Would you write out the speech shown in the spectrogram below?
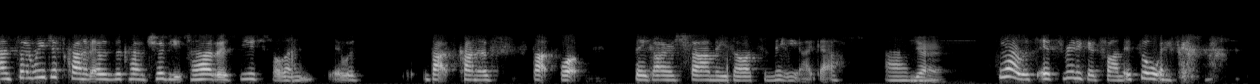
and so we just kind of it was a kind of tribute to her but it was beautiful and it was that's kind of that's what big irish families are to me i guess um yeah. so yeah it was it's really good fun it's always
